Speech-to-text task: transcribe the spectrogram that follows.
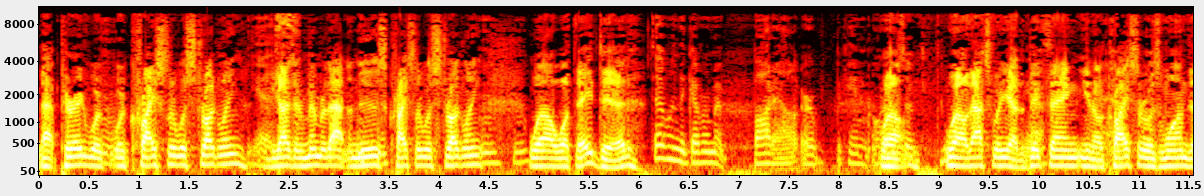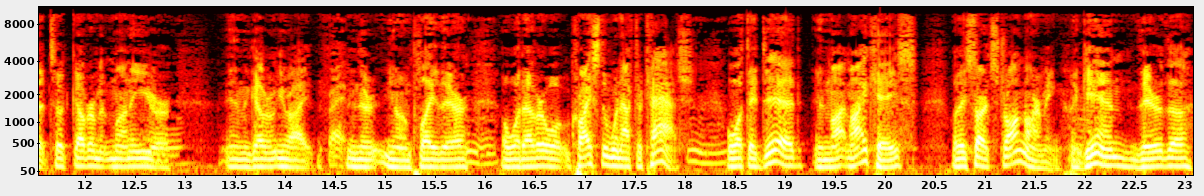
that period where, where Chrysler was struggling? Yes. You guys remember that in the news? Chrysler was struggling? Well, what they did Is that when the government bought out or became owners well, of? well, that's what. Yeah, the big thing. You know, Yeah. Chrysler was one that took government money or. And the government, you're right, Right. Mm-hmm. and they're you know in play there or whatever. Well, Chrysler went after cash. Well, what they did in my my case, well, they started strong arming. Mm-hmm. Again, they're the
